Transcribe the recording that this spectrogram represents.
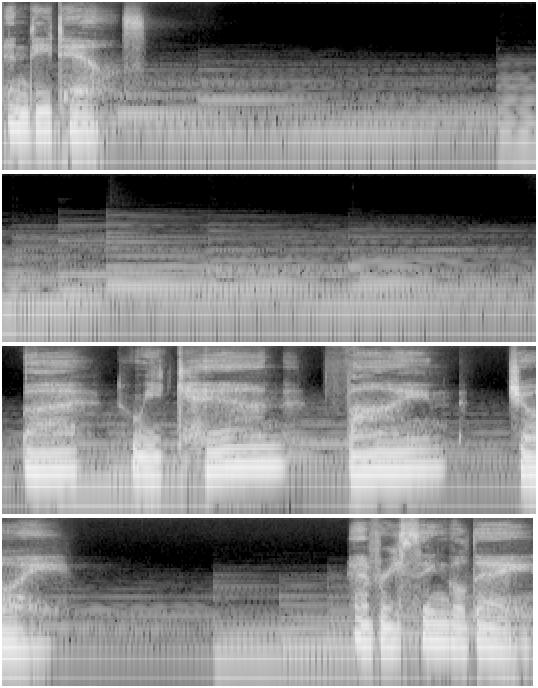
and details. But we can find joy every single day.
